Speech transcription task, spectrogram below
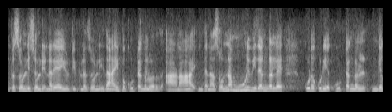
இப்போ சொல்லி சொல்லி நிறையா யூடியூப்பில் சொல்லி தான் இப்போ கூட்டங்கள் வருது. ஆனால் இந்த நான் சொன்ன மூணு விதங்களில் கூடக்கூடிய கூட்டங்கள் இங்கே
